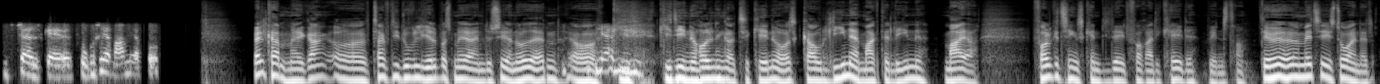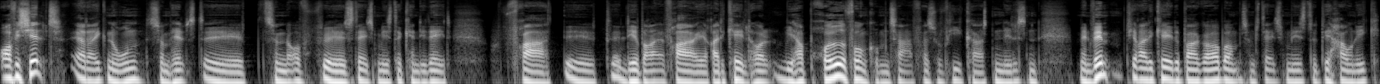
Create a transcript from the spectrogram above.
det synes jeg, han skal fokusere meget mere på. Valgkampen er i gang, og tak fordi du vil hjælpe os med at analysere noget af den, og give, give dine holdninger til kende også. Karolina Magdalene Meier, folketingskandidat for Radikale Venstre. Det hører med til historien, at officielt er der ikke nogen som helst øh, sådan, øh, statsministerkandidat fra, øh, fra radikalt hold. Vi har prøvet at få en kommentar fra Sofie Karsten Nielsen, men hvem de radikale bakker op om som statsminister, det har hun ikke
